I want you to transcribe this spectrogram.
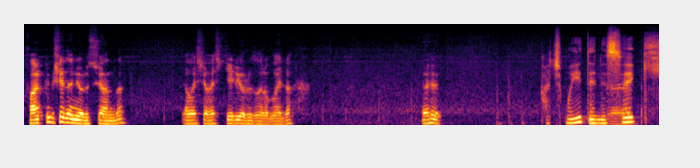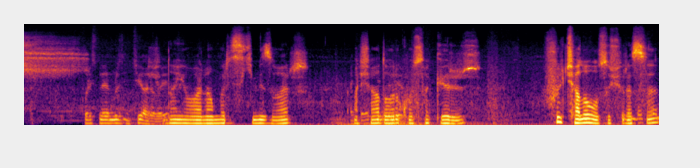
Farklı bir şey deniyoruz şu anda. Yavaş yavaş geliyoruz arabayla. Evet. Kaçmayı denesek... Polis memurumuz itiyor arabayı. Şuradan yuvarlanma riskimiz var. Aşağı doğru koşsak görürüz. Full çalı olsa şurası.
